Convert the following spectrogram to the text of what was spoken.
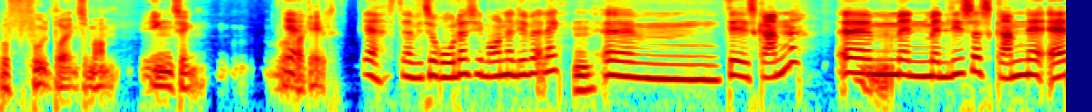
på fuld drøn, som om ingenting var, ja. var galt. Ja, så er vi til Rodas i morgen alligevel, ikke? Mm. Øhm, det er skræmmende, mm. men, men lige så skræmmende er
